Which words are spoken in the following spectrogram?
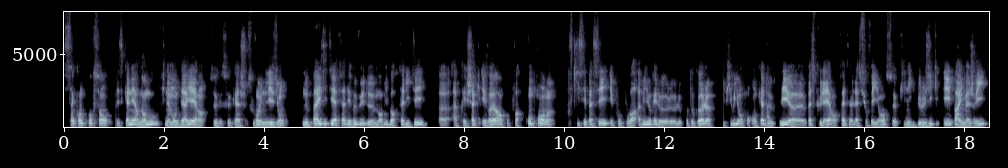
50% des scanners normaux, finalement, derrière se, se cache souvent une lésion. Ne pas hésiter à faire des revues de morbimortalité euh, après chaque erreur pour pouvoir comprendre ce qui s'est passé et pour pouvoir améliorer le, protocole. Et puis oui, en, cas de clé euh, vasculaire, en fait, la surveillance clinique biologique et par imagerie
